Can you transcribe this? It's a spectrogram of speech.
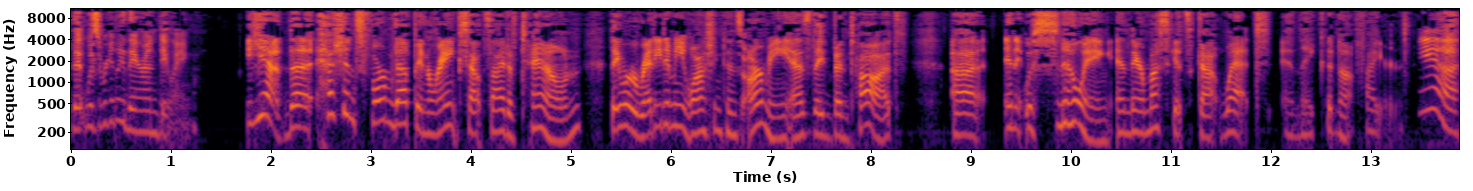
that was really their undoing. Yeah, the Hessians formed up in ranks outside of town. They were ready to meet Washington's army as they'd been taught. Uh, and it was snowing and their muskets got wet and they could not fire. Yeah.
